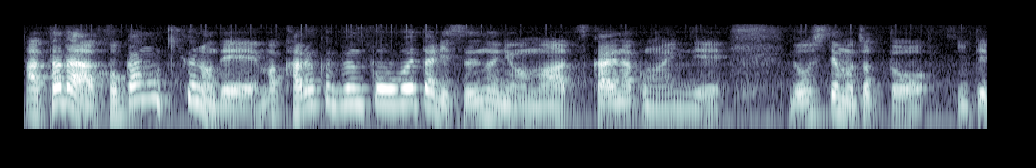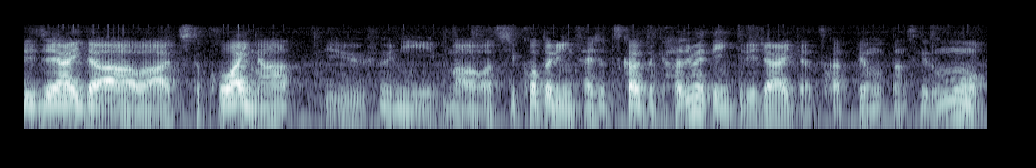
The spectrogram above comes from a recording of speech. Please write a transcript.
あただ、補完効くので、まあ、軽く文法を覚えたりするのにはまあ使えなくもないんで、どうしてもちょっと IntelliJ IDEA はちょっと怖いなっていうふうに、まあ、私、 Kotlin 最初使うとき初めて IntelliJ IDEA 使って思ったんですけども、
